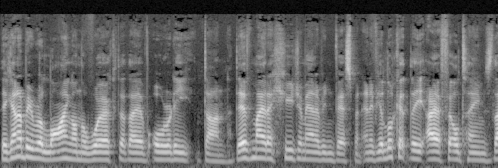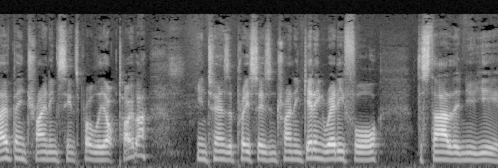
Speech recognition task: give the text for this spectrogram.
they're going to be relying on the work that they have already done. They've made a huge amount of investment. And if you look at the AFL teams, they've been training since probably October in terms of preseason training, getting ready for the start of the new year.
